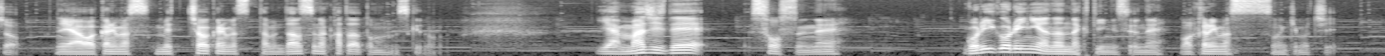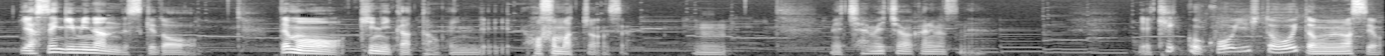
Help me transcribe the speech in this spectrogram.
チョ。いや、わかります。めっちゃわかります。多分男性の方だと思うんですけど。いや、マジで、そうっすね。ゴリゴリにはなんなくていいんですよね。わかります。その気持ち。痩せ気味なんですけど、でも、筋肉あった方がいいんで、細マッチョなんですよ。うん。めちゃめちゃわかりますね。いや、結構こういう人多いと思いますよ。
